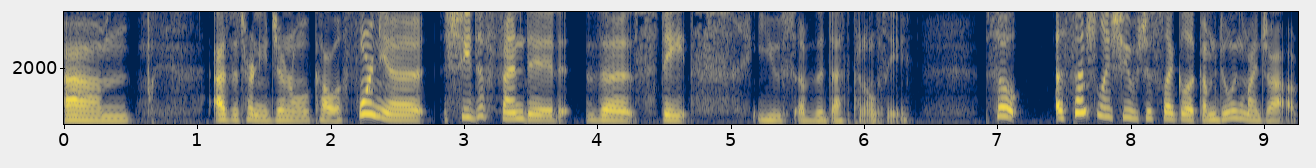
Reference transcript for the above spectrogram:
Um, as Attorney General of California, she defended the state's use of the death penalty. So essentially, she was just like, look, I'm doing my job.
